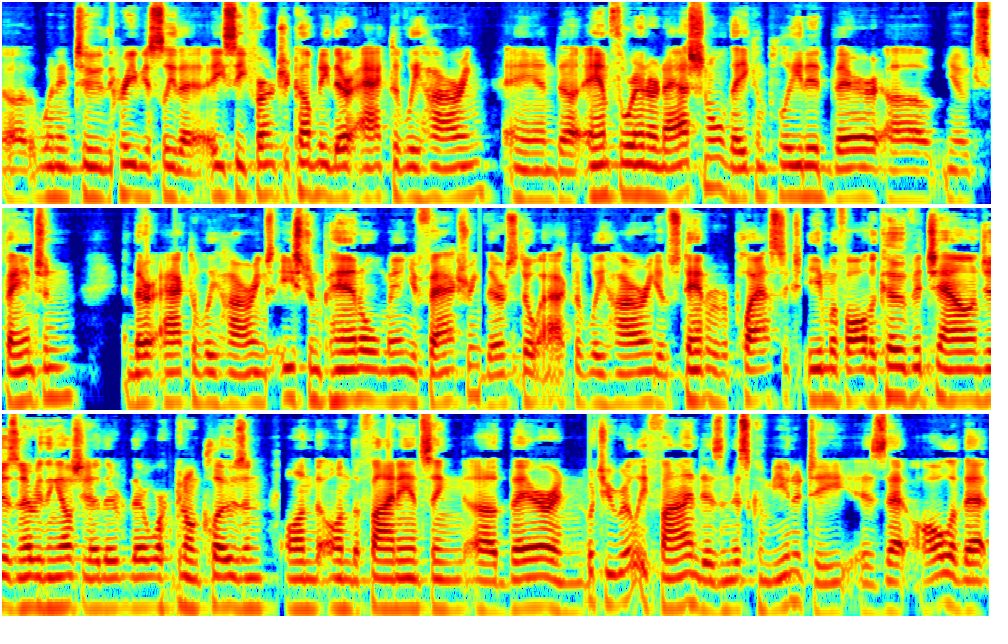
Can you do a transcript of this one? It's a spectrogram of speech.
uh, went into the, previously the AC Furniture Company. They're actively hiring. And uh, Amthor International, they completed their, uh, you know, expansion and they're actively hiring. Eastern Panel Manufacturing, they're still actively hiring. You know, Staunton River Plastics, even with all the COVID challenges and everything else, you know, they're, they're working on closing on the, on the financing uh, there. And what you really find is in this community is that all of that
